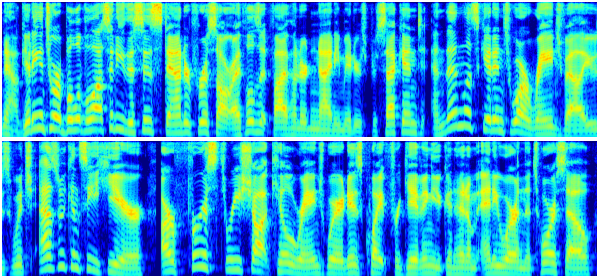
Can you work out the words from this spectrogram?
Now, getting into our bullet velocity, this is standard for assault rifles at 590 meters per second, and then let's get into our range values, which as we can see here, our first three shot kill range, where it is quite forgiving, you can hit them anywhere in the torso,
